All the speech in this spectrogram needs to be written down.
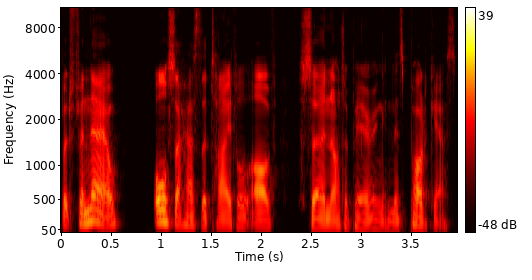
but for now, also has the title of Sir not appearing in this podcast.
